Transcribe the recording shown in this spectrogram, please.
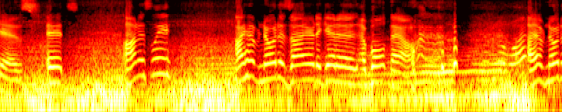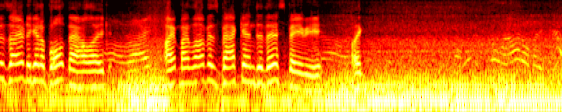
really is. It's honestly, I have no desire to get a, a bolt now. What? I have no desire to get a bolt now. Like, All right. I, my love is back into this baby. Like, What is going on over here?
